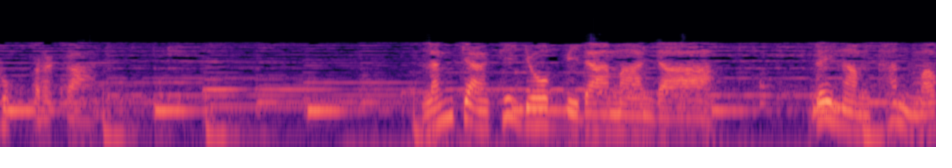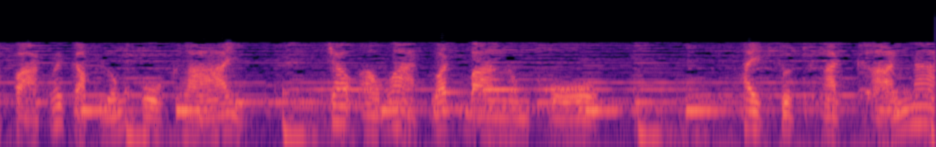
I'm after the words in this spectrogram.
ทุกประการ หลังจากที่โยมบิดามารดา ได้นำท่านมาฝากไว้กับหลวงปู่คล้าย เจ้าอาวาสวัดบางนมโคให้ฝึกหัดขานหน้า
